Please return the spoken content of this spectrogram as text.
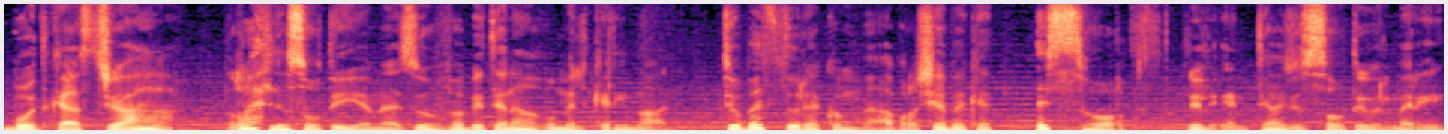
بودكاست شعاع رحلة صوتية مأزوفة بتناغم الكلمات تبث لكم عبر شبكة السورث للإنتاج الصوتي والمرئي.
